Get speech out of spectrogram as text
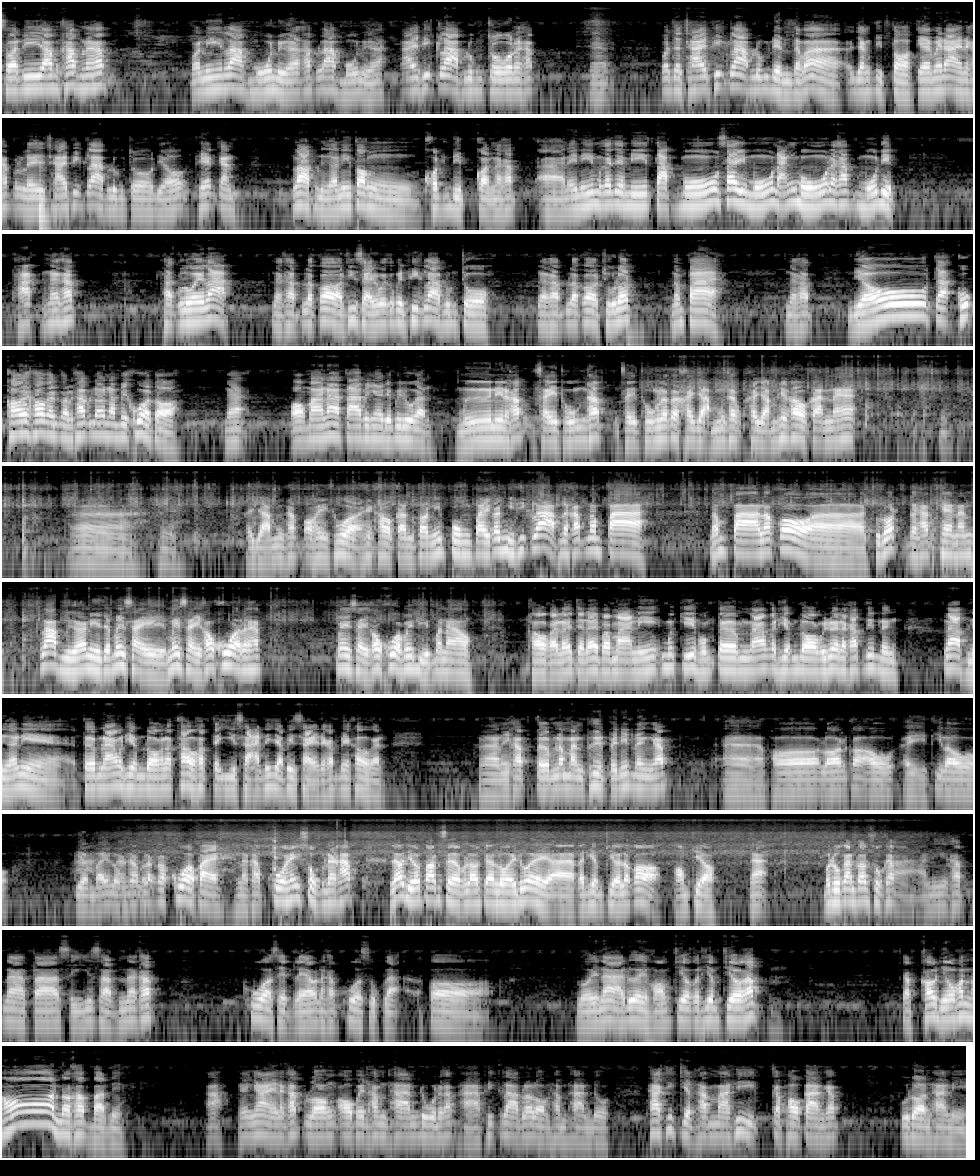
สวัสดียามค่ำนะครับ วันนี้ลาบหมูเหนือครับ ลาบหมูเหนือใช้พริกลาบลุงโจนะครับนะว่าจะใช้พริกลาบลุงเด่น แต่ว่ายังติดต่อแกไม่ได้นะครับ เลยใช้พริกลาบลุงโจ เดี๋ยวเทสกัน ลาบเหนือนี่ต้องคนดิบก่อนนะครับ อ่า ในนี้มันก็จะมีตับหมูไส้หมูหนังหมูนะครับ หมูดิบผักนะครับ ผักโรยลาบนะครับ แล้วก็ที่ใส่ลงไปก็เป็นพริกลาบลุงโจนะครับ แล้วก็ชูรสน้ำปลานะครับ เดี๋ยวจะคลุกเขาให้เข้ากันก่อนครับ แล้วนำไปคั่วต่อนะฮะออกมาหน้าตาเป็นไงเดี๋ยวไปดูกัน มือนี่นะครับ ใส่ถุงครับ ใส่ถุงแล้วก็ขยำครับ ขยำให้เข้ากันนะฮะอ่านี่ขยำครับเอาให้ทั่วให้เข้ากัน ตอนนี้ปรุงไปก็มีพริกลาบนะครับ น้ำปลาน้ำปลาแล้วก็อ่าชูรสนะครับ แค่นั้นลาบเหนือนี่จะไม่ใส่ไม่ใส่ข้าวคั่วนะครับ ไม่ใส่ข้าวคั่วไม่บีบมะนาว เข้ากันแล้วจะได้ประมาณนี้ เมื่อกี้ผมเติมน้ำกระเทียมดองไปด้วยนะครับ นิดนึง ลาบเหนือเนี่ย เติมน้ำกระเทียมดองแล้วเข้าครับ แต่อีสานนี่อย่าไปใส่นะครับ ไม่เข้ากัน อ่านี่ครับ เติมน้ำมันพืชไปนิดนึงครับ อ่า พอร้อนก็เอาไอ้ที่เราเตรียมไว้ลงครับแล้วก็คั่วไปนะครับคั่วให้สุกนะครับ แล้วเดี๋ยวตอนเสิร์ฟเราจะโรยด้วยอ่ากระเทียมเจียวแล้วก็หอมเจียวนะมาดูกันตอนสุกครับอ่าอันนี้ครับหน้าตาสีสันนะครับคั่วเสร็จแล้วนะครับคั่วสุกละก็โรยหน้าด้วยหอมเจียวกระเทียมเจียวครับ กับข้าวเหนียวฮ้อนๆเนาะครับบัดนี้อะง่ายๆนะครับ ลองเอาไปทำทานดูนะครับ หาพริกลาบแล้วลองทำทานดู ถ้าขี้เกียจทำมาที่กะเพราการครับ อุดรธานี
